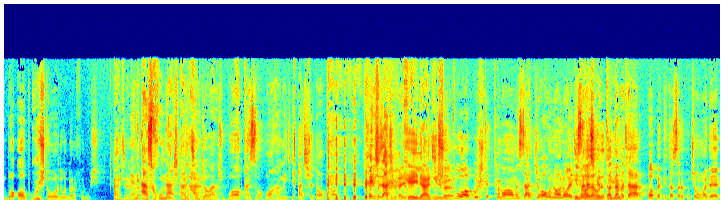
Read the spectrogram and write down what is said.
با آبگوشت آورده بود برای فروش. عجب. یعنی از خونش از هر جا براش با غذا با همه اینقدر شتابناک. خیلی چیز عجیب غریبه خیلی عجیبه. می‌شد تو آبگوشت تمام زجه ها و ناله هایی که زنش کرده تا دم در پاپتی تا سر کوچه اومده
